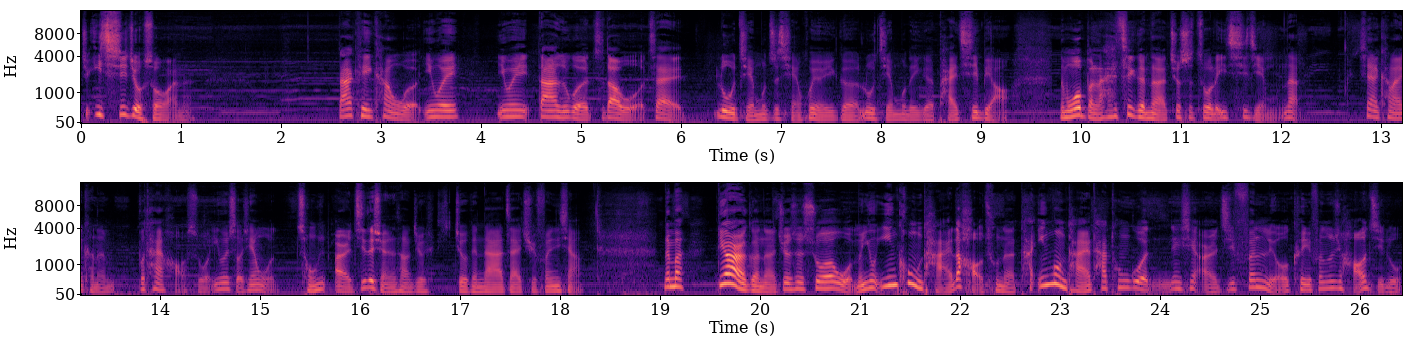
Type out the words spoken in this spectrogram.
就一期就说完了，大家可以看我，因为因为大家如果知道我在录节目之前会有一个录节目的一个排期表，那么我本来这个呢就是做了一期节目，那现在看来可能不太好说，因为首先我从耳机的选择上就就跟大家再去分享，那么第二个呢就是说我们用音控台的好处呢，它音控台它通过那些耳机分流可以分出去好几路，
